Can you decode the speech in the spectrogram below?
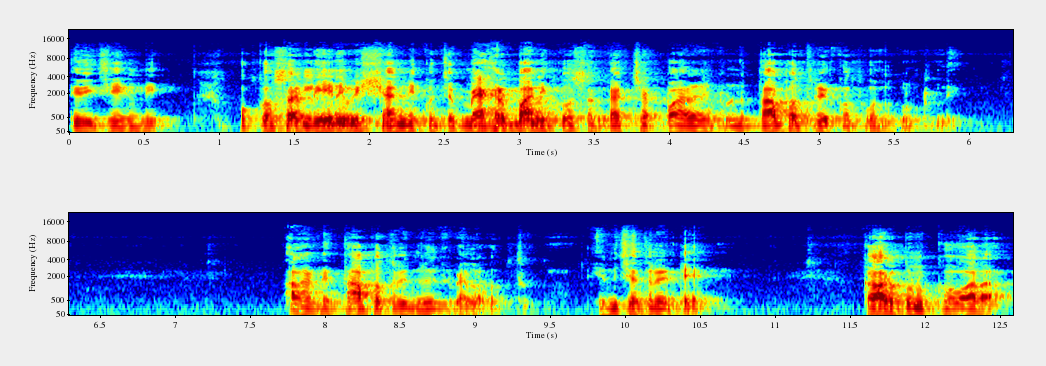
తెలియచేయండి ఒక్కోసారి లేని విషయాన్ని కొంచెం మెహర్బానీ కోసంగా చెప్పాలనేటువంటి తాపత్రయం కొంతమందికి ఉంటుంది. అలాంటి తాపత్రయం దగ్గరికి వెళ్ళవద్దు. ఎందుచేతనంటే కారు కొనుక్కోవాలా?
